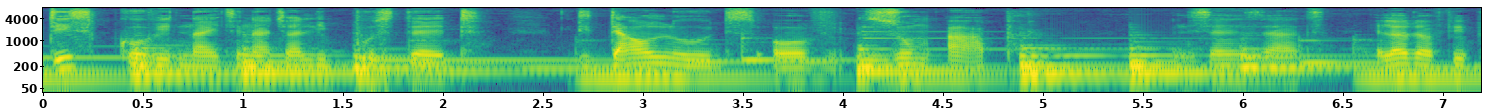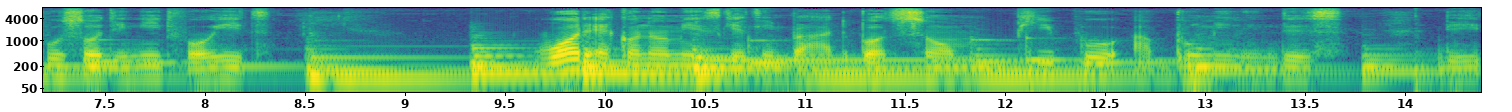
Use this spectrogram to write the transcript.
This COVID 19 actually boosted the downloads of Zoom app in the sense that a lot of people saw the need for it. World economy is getting bad, but some people are booming in this. They,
